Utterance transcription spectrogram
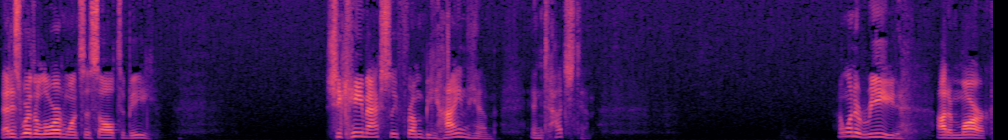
That is where the Lord wants us all to be. She came actually from behind him and touched him. I want to read out of Mark,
